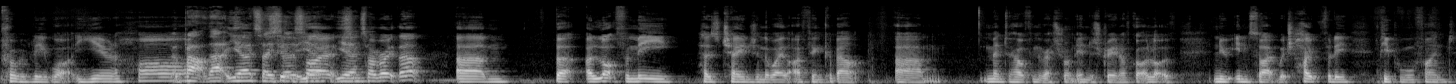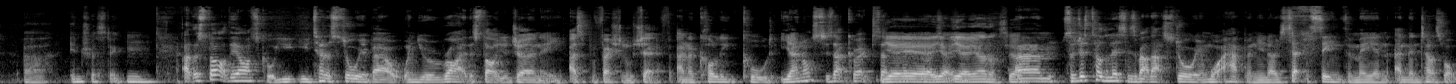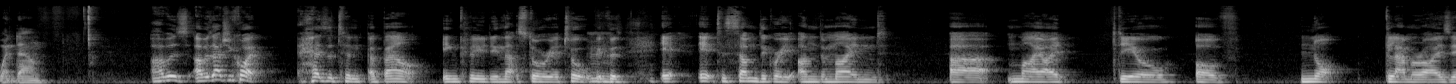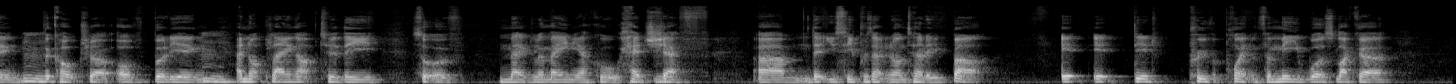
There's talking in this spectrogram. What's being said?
probably what a year and a half About that, yeah, I'd say since so. Yeah, I yeah. since I wrote that. Um, but a lot for me has changed in the way that I think about um, mental health in the restaurant industry, and I've got a lot of new insight, which hopefully people will find uh, interesting. Mm. At the start of the article, you, you tell a story about when you were right at the start of your journey as a professional chef and a colleague called Janos, is that correct? Is that Yeah, the yeah, yeah, yeah, Janos, yeah. Um, so just tell the listeners about that story and what happened, you know, set the scene for me and, and then tell us what went down. I was I was actually quite hesitant about including that story at all because it it to some degree undermined uh, my ideal of not glamorizing Mm. the culture of bullying Mm. and not playing up to the sort of megalomaniacal head chef um, that you see presented on telly, but it it did prove a point, and for me was like a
